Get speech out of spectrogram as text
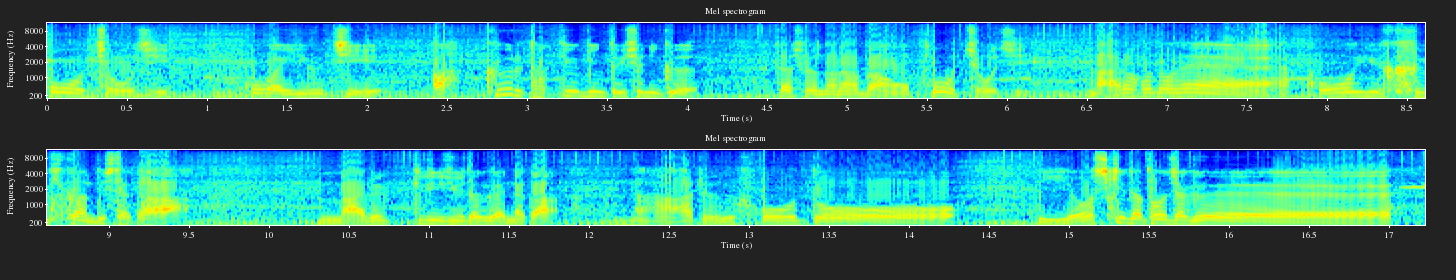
宝長寺。ここが入り口。あクール宅急便と一緒に行く。札所7番宝長寺。なるほどね。こういう空気感でしたか。まるっきり住宅街の中。なるほど。よし来た到着。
